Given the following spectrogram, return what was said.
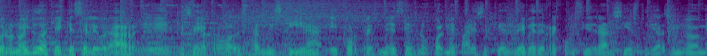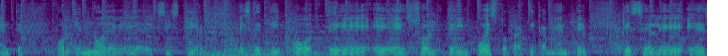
Bueno, no hay duda que hay que celebrar eh, que se haya aprobado esta amnistía eh, por tres meses, lo cual me parece que debe de reconsiderarse y estudiarse nuevamente porque no debería de existir este tipo de, eh, de impuesto prácticamente que se le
